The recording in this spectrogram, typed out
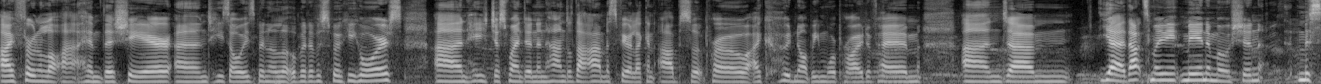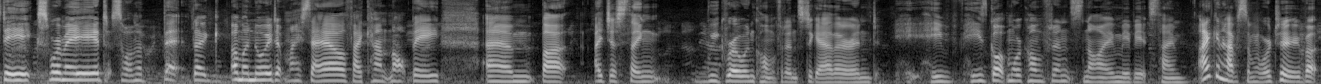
I've thrown a lot at him this year, and he's always been a little bit of a spooky horse. And he just went in and handled that atmosphere like an absolute pro. I could not be more proud of him. And um, yeah, that's my main emotion. Mistakes were made, so I'm a bit like I'm annoyed at myself. I can't not be, um, but I just think we grow in confidence together and he, he he's got more confidence now. Maybe it's time i can have some more too but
